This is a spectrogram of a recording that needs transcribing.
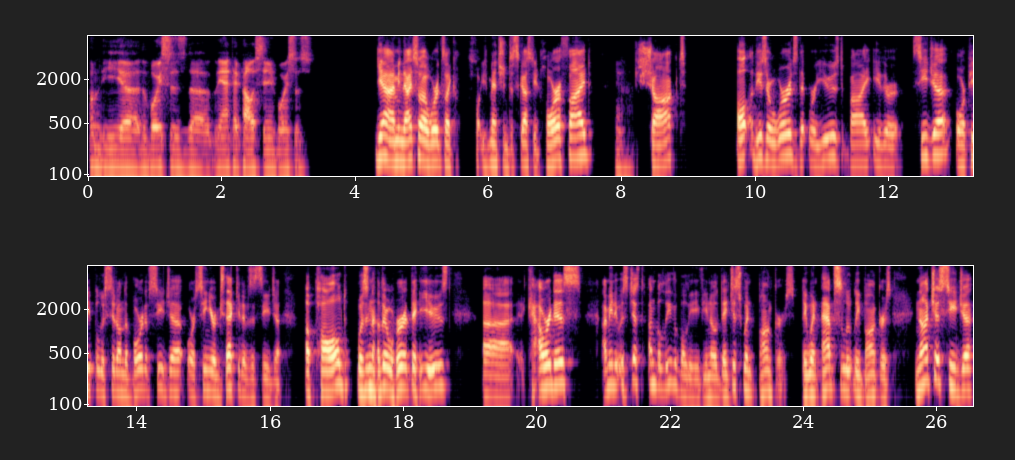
from the uh, the voices, the the anti-Palestinian voices? Yeah, I mean, I saw words like you mentioned, disgusting, horrified, yeah. shocked, all these are words that were used by either CIJA or people who sit on the board of CIJA or senior executives of CIJA. Appalled was another word they used. Uh, cowardice. I mean, it was just unbelievable, Yves. You know, they just went bonkers. They went absolutely bonkers. Not just CIJA,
